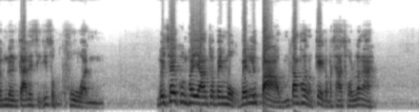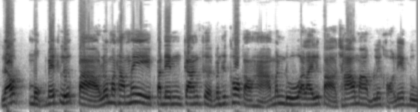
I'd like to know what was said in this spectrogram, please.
ดำเนินการในสิ่งที่สมควร ไม่ใช่คุณพยายามจะไปหมกเม็ดหรือเปล่า ผมตั้งข้อสังเกตกับประชาชนแล้วไงแล้วหมกเม็ดหรือเปล่า แล้วมาทำให้ประเด็นการเกิดบันทึกข้อกล่าวหา มันดูอะไรหรือเปล่าเช้ามาผมเลยขอเรียกดู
